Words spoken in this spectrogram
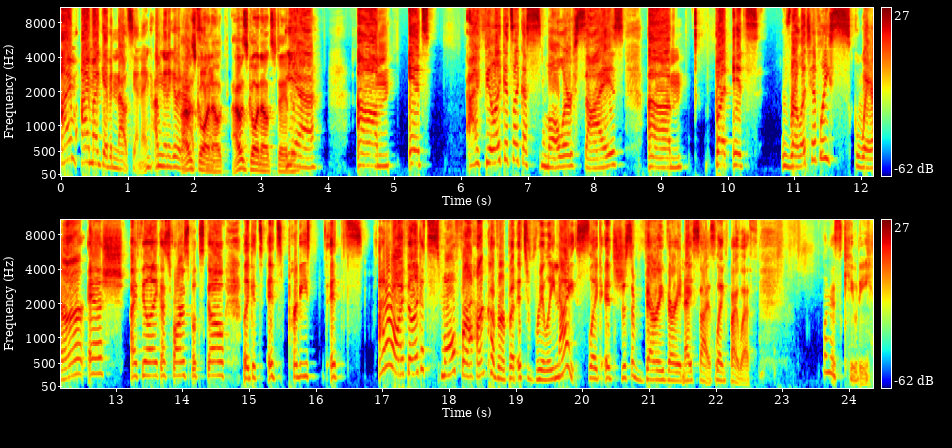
I'm I might give it an outstanding. I'm gonna give it. An I was going out. I was going outstanding. Yeah. Um it's I feel like it's like a smaller size. Um but it's relatively square-ish, I feel like as far as books go. Like it's it's pretty it's I don't know, I feel like it's small for a hardcover, but it's really nice. Like it's just a very, very nice size length by width. At this cutie.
